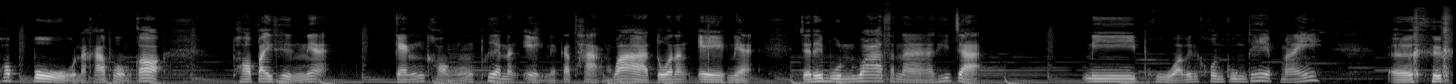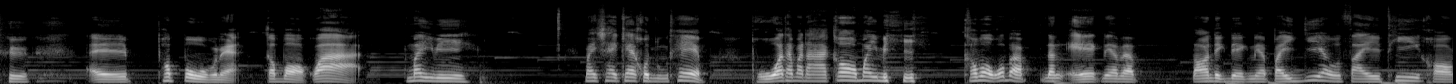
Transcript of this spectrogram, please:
พ่อปู่นะครับผมก็พอไปถึงเนี่ย แก๊งของเพื่อนนางเอกเนี่ยก็ถามว่าตัวนางเอกเนี่ยจะได้บุญวาสนาที่จะมีผัวเป็นคนกรุงเทพไหมเออคือไอพ่อปู่เนี่ยก็บอกว่าไม่มี ไม่ใช่แค่คนกรุงเทพผัวธรรมดาก็ไม่มี เขาบอกว่าแบบนางเอกเนี่ยแบบตอนเด็กๆเนี่ยไปเยี่ยวใส่ที่ของ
